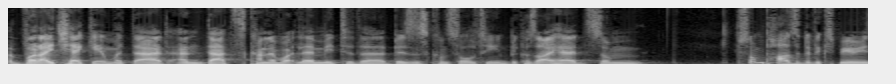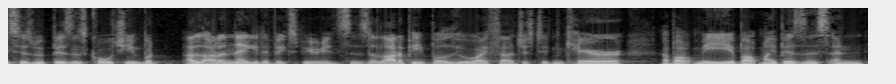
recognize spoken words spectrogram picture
But I check in with that, and that's kind of what led me to the business consulting because I had some some positive experiences with business coaching, but a lot of negative experiences. A lot of people who I felt just didn't care about me, about my business, and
